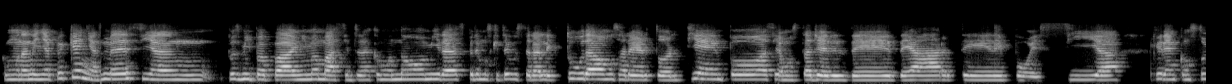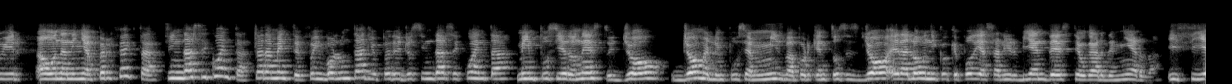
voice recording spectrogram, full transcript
como una niña pequeña. Me decían, pues mi papá y mi mamá siempre eran como, no, mira, esperemos que te guste la lectura, vamos a leer todo el tiempo, hacíamos talleres de, de arte, de poesía, querían construir a una niña perfecta sin darse cuenta. Claramente fue involuntario, pero ellos sin darse cuenta me impusieron esto y yo, yo me lo impuse a mí misma porque entonces yo era lo único que podía salir bien de este hogar de mierda. Y si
